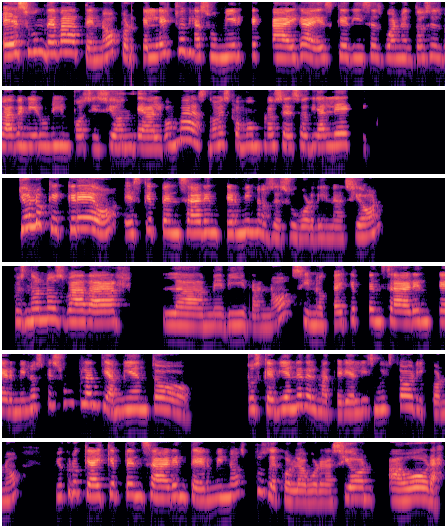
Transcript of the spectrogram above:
Es un debate, ¿no? Porque el hecho de asumir que caiga es que dices, bueno, entonces va a venir una imposición de algo más, ¿no? Es como un proceso dialéctico. Yo lo que creo es que pensar en términos de subordinación, pues no nos va a dar la medida, ¿no? Sino que hay que pensar en términos, que es un planteamiento, pues que viene del materialismo histórico, ¿no? Yo creo que hay que pensar en términos, pues, de colaboración. Ahora,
